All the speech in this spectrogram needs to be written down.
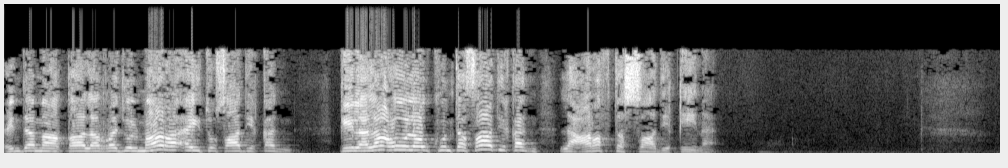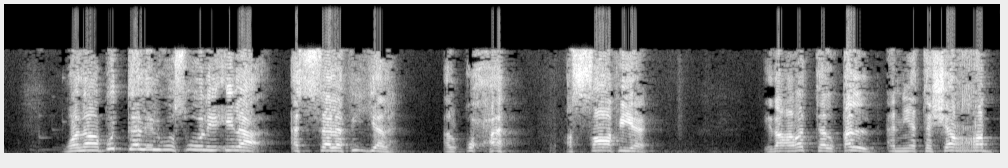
عندما قال الرجل ما رأيت صادقا؟ قيل له لو كنت صادقا لعرفت الصادقين. ولا بد للوصول إلى السلفية القحة الصافية. إذا أردت القلب أن يتشرب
